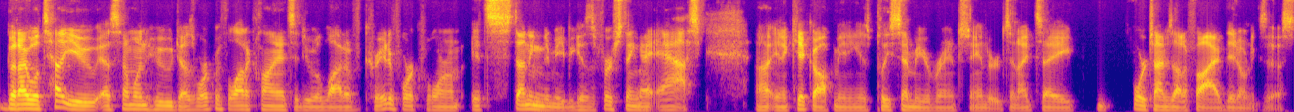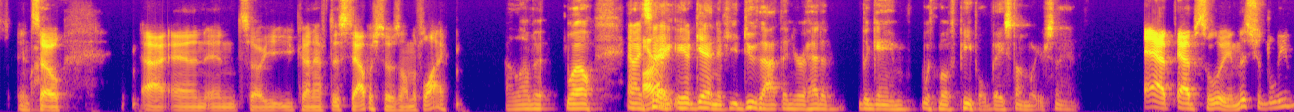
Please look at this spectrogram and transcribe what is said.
but I will tell you, as someone who does work with a lot of clients and do a lot of creative work for them, it's stunning to me because the first thing I ask uh, in a kickoff meeting is, please send me your brand standards. And I'd say four times out of five, they don't exist. And wow. so, uh, and, and so you, you kind of have to establish those on the fly. I love it. Well, and I'd say right. again, if you do that, then you're ahead of the game with most people based on what you're saying. Ab- absolutely. And this should lead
